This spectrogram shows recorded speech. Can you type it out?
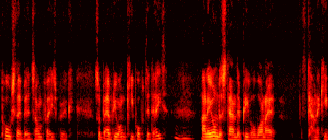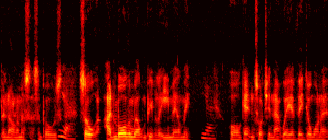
post their bids on Facebook, so everyone can keep up to date. Mm-hmm. And I understand that people want to kind of keep anonymous, I suppose. Yeah, So I'd more than welcome people to email me yeah. Or get in touch in that way if they don't want to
